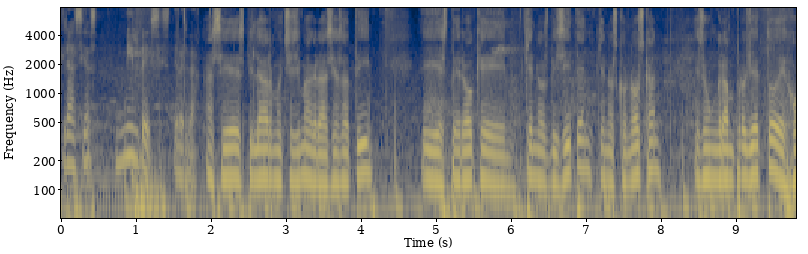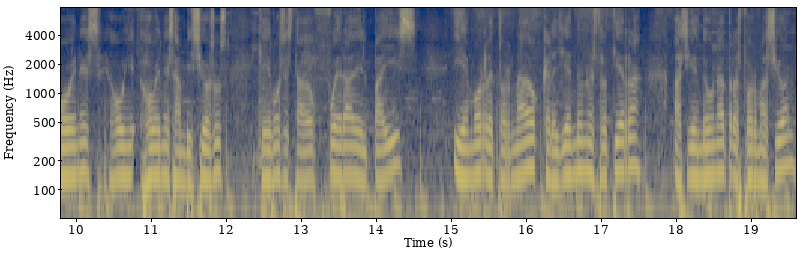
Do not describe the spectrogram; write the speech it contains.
Gracias mil veces, de verdad. Así es, Pilar, muchísimas gracias a ti y espero que, que nos visiten, que nos conozcan. Es un gran proyecto de jóvenes, jóvenes ambiciosos que hemos estado fuera del país y hemos retornado creyendo en nuestra tierra, haciendo una transformación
